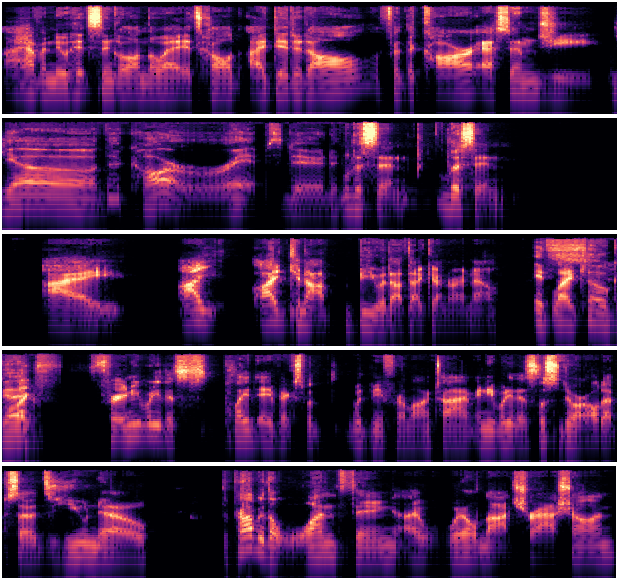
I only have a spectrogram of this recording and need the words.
I have a new hit single on the way. It's called "I Did It All" for the car SMG. Yo, the car rips, dude. Listen, listen. I, I, I cannot be without that gun right now. It's like- so good. Like for anybody that's played Apex with with me for a long time, anybody that's listened to our old episodes, you know, the probably the one thing I will not trash on.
